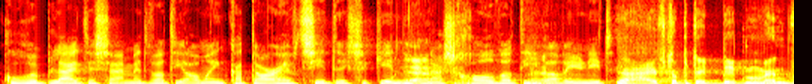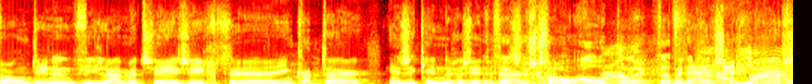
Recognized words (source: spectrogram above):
corrupt lijkt te zijn met wat hij allemaal in Qatar heeft zitten. Zijn kinderen Ja. naar school, wat die wel weer niet. hij heeft op dit, dit moment woont in een villa met zeezicht eh, in Qatar. En zijn kinderen zitten Het daar op school. openlijk. Dat En hij is, de baas,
